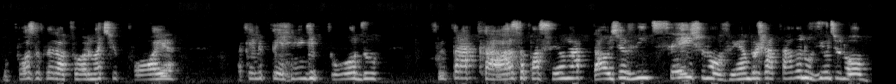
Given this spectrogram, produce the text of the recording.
no pós-operatório na Tipóia, aquele perrengue todo, fui para casa, passei o Natal, dia 26 de novembro, já estava no Rio de novo,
